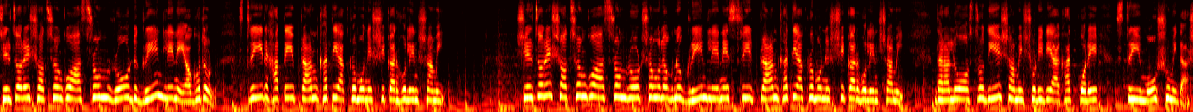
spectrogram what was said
শিলচরের সৎসঙ্গ আশ্রম রোড গ্রিন লেনে অঘটন। স্ত্রীর হাতে প্রাণঘাতী আক্রমণের শিকার হলেন স্বামী। শিলচরের সৎসঙ্গ আশ্রম রোড সংলগ্ন গ্রিন লেনে স্ত্রীর প্রাণঘাতী আক্রমণের শিকার হলেন স্বামী। ধারালো অস্ত্র দিয়ে স্বামীর শরীরে আঘাত করে স্ত্রী মৌসুমী দাস।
